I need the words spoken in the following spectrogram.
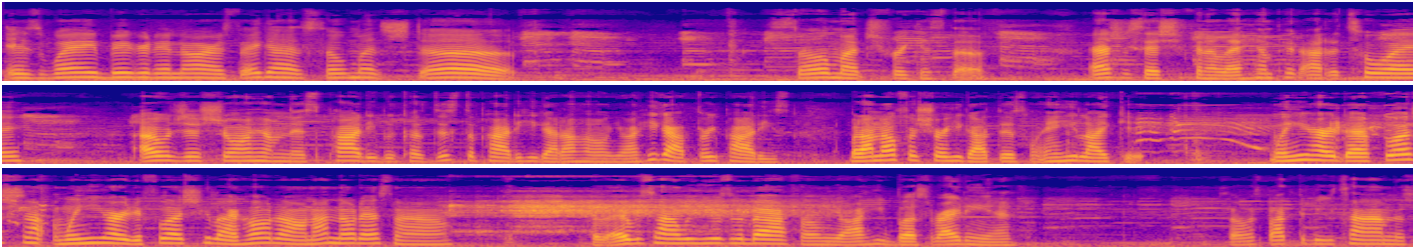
is way bigger than ours. They got so much stuff. So much freaking stuff. Ashley said finna let him pick out a toy. I was just showing him this potty because this is the potty he got at home, y'all. He got three potties. But I know for sure he got this one and he like it. When he heard that flush, when he heard it flush, he like, hold on, I know that sound. Because every time we use in the bathroom, y'all, he busts right in. So it's about to be time to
